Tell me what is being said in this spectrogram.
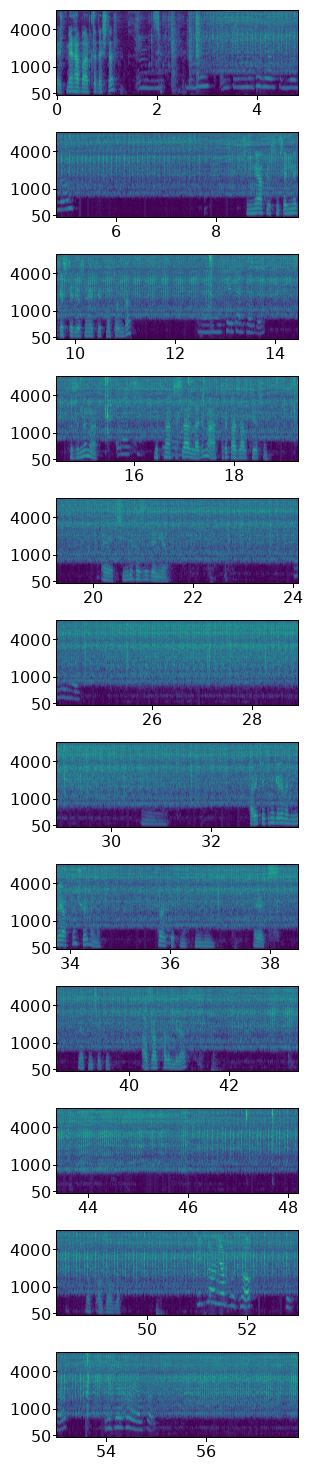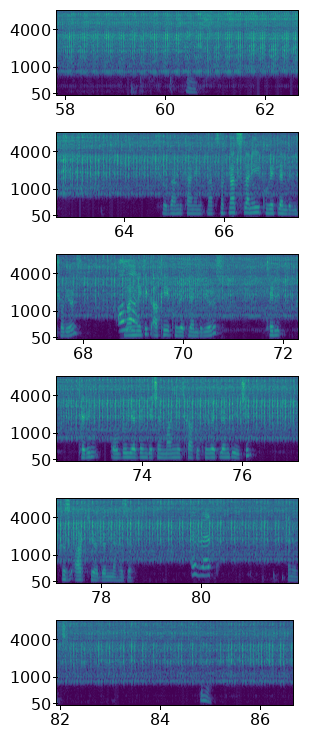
Evet merhaba arkadaşlar. Bugün motor yapıyorum. Şimdi ne yapıyorsun? Sen ne test ediyorsun elektrik motorunda? Ee, şey takıldı. Hızını mı? Evet. Mıknatıslarla değil mi? Arttırıp azaltıyorsun. Evet şimdi hızlı dönüyor. Evet. Evet. Hareketini göremedim. Ne yaptın? Şöyle mi? Şu hareket mi? Hı hı. Evet. Yakın çekim. Azaltalım biraz. Bak azaldı. Yapalım. Tekrar. Bir tekrar yapalım. Evet. Şuradan bir tane mıknatıs. Mıknatısla neyi kuvvetlendirmiş oluyoruz? Onu Manyetik akıyı kuvvetlendiriyoruz. Tel, telin olduğu yerden geçen manyetik akı kuvvetlendiği için hız artıyor dönme hızı. evet. Evet. Değil mi?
